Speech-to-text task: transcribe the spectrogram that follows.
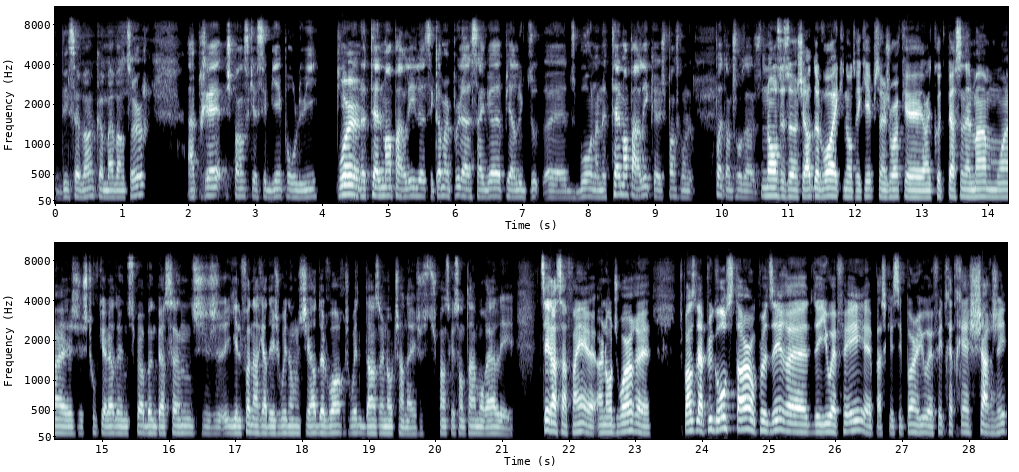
décevant comme aventure. Après, je pense que c'est bien pour lui. Puis Ouais. on en a tellement parlé, là. C'est comme un peu la saga Pierre-Luc Du- euh, Dubois. On en a tellement parlé que je pense qu'on n'a pas tant de choses à ajouter. Non, c'est ça. J'ai hâte de le voir avec une autre équipe. C'est un joueur que, écoute, personnellement, moi, je, je trouve qu'il a l'air d'une super bonne personne. Je- je- il est le fun à regarder jouer, donc j'ai hâte de le voir jouer dans un autre chandail. Je, pense que son temps à Montréal est, tire à sa fin. Un autre joueur, euh, je pense la plus grosse star, on peut dire, euh, des UFA, euh, parce que c'est pas un UFA très, très chargé.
